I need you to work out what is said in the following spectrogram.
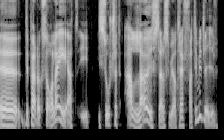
eh, det paradoxala är att i, i stort sett alla ÖISare som jag har träffat i mitt liv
